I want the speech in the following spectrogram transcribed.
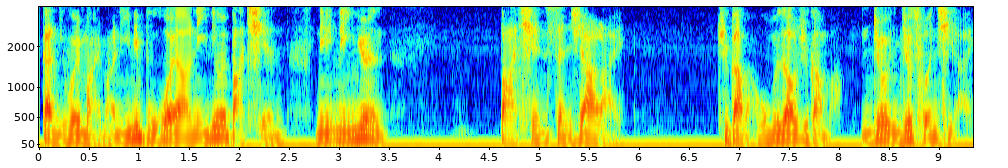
干你会买吗？你一定不会啊！你一定会把钱，你宁愿把钱省下来去干嘛？我不知道去干嘛，你就你就存起来，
